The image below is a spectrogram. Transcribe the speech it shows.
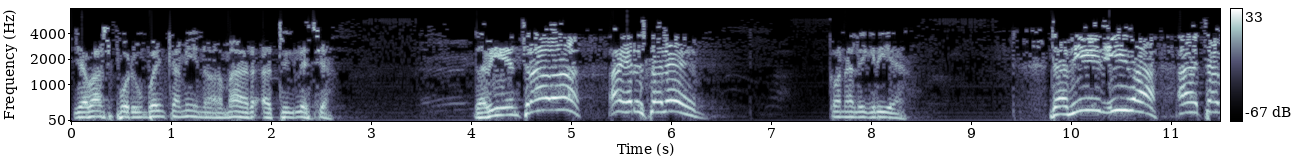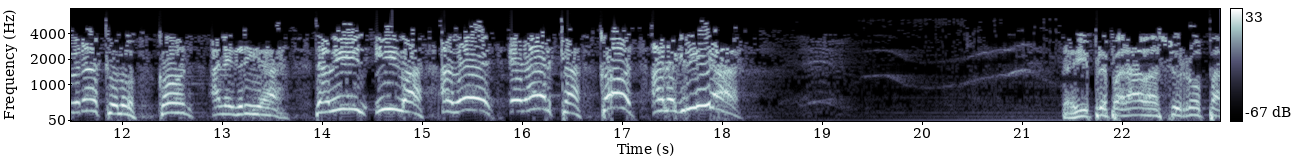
ya vas por un buen camino a amar a tu iglesia. David entraba a Jerusalén con alegría. David iba al tabernáculo con alegría. David iba a ver el arca con alegría. David preparaba su ropa,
